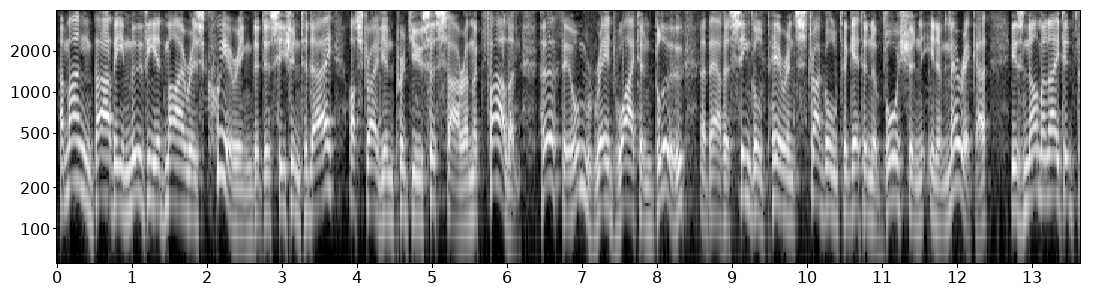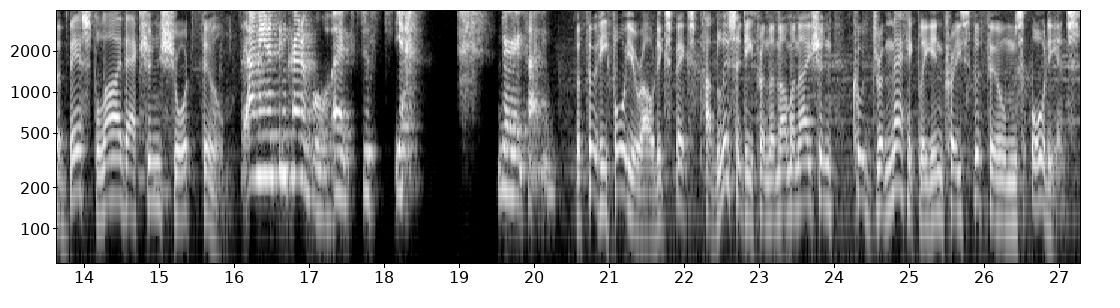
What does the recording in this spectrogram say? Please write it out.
Among Barbie movie admirers querying the decision today, Australian producer Sarah McFarlane. Her film, Red, White and Blue, about a single parent's struggle to get an abortion in America, is nominated for Best Live Action Short Film. I mean, it's incredible. It's just, yeah, very exciting. The 34 year old expects publicity from the nomination could dramatically increase the film's audience.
